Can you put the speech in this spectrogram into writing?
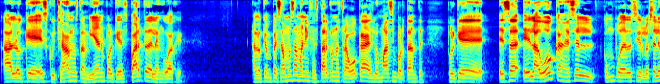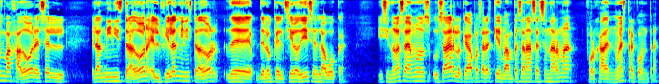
a lo que escuchamos también, porque es parte del lenguaje. A lo que empezamos a manifestar con nuestra boca es lo más importante, porque esa, eh, la boca es el, ¿cómo poder decirlo? Es el embajador, es el, el administrador, el fiel administrador de, de lo que el cielo dice, es la boca. Y si no la sabemos usar, lo que va a pasar es que va a empezar a hacerse un arma forjada en nuestra contra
